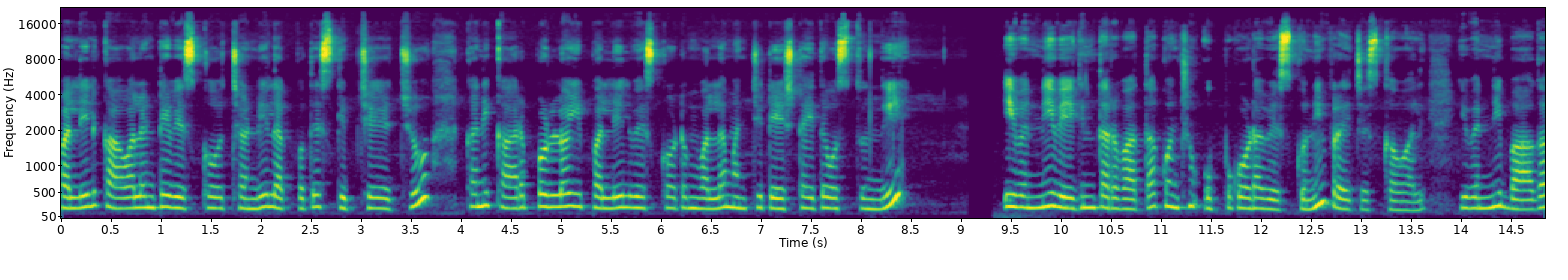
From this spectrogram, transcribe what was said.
పల్లీలు కావాలంటే వేసుకోవచ్చండి లేకపోతే స్కిప్ చేయొచ్చు. కానీ కారపొడిలో ఈ పల్లీలు వేసుకోవటం వల్ల మంచి టేస్ట్ అయితే వస్తుంది. ఇవన్నీ వేగిన తర్వాత కొంచెం ఉప్పు కూడా వేసుకొని ఫ్రై చేసుకోవాలి. ఇవన్నీ బాగా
